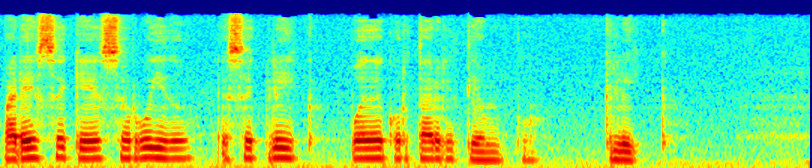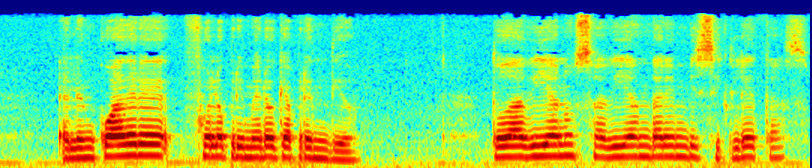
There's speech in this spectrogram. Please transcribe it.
Parece que ese ruido, ese clic, puede cortar el tiempo. Clic. El encuadre fue lo primero que aprendió. Todavía no sabía andar en bicicletas,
